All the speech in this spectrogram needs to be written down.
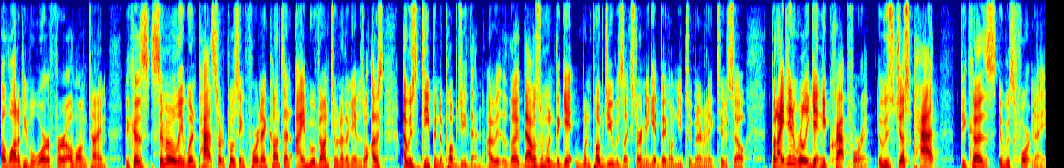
a lot of people were for a long time. Because similarly, when Pat started posting Fortnite content, I moved on to another game as well. I was I was deep into PUBG then. I was like that was when the game when PUBG was like starting to get big on YouTube and everything too. So, but I didn't really get any crap for it. It was just Pat because it was Fortnite.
